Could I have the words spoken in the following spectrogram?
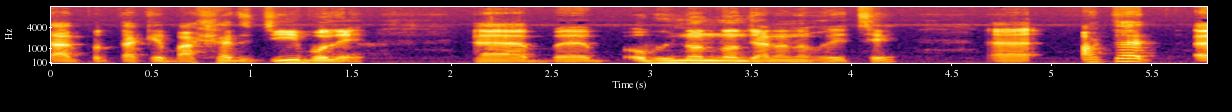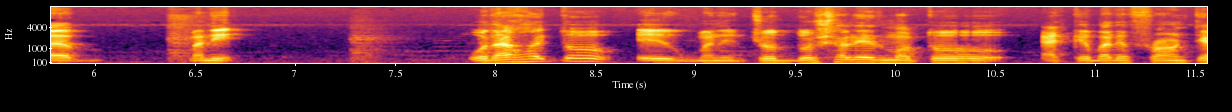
তারপর তাকে বাসার জি বলে অভিনন্দন জানানো হয়েছে। অর্থাৎ মানে ওরা হয়তো মানে চোদ্দ সালের মতো একেবারে ফ্রন্টে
